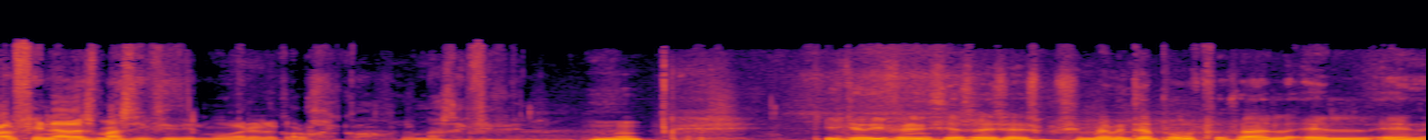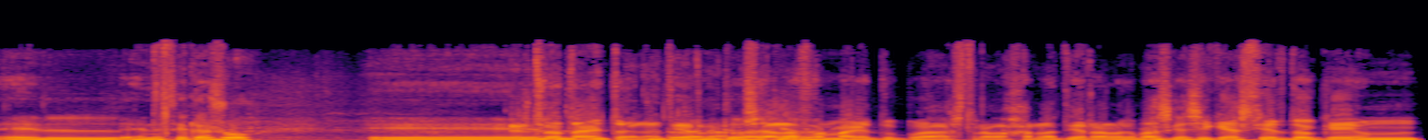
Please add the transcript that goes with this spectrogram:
al final es más difícil mover el ecológico, es más difícil. ¿Y qué diferencias es? Es simplemente el producto. O sea, el, el- en, el- en este caso. eh, el tratamiento de la tierra, o sea, la forma que tú puedas trabajar la tierra. Lo que pasa es que sí que es cierto que un,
